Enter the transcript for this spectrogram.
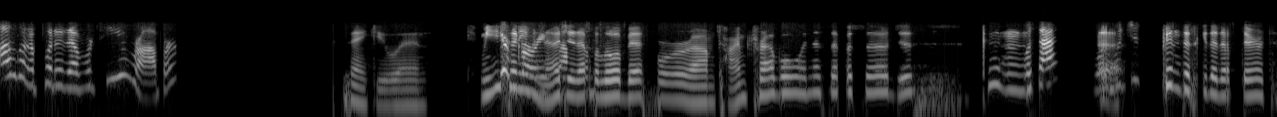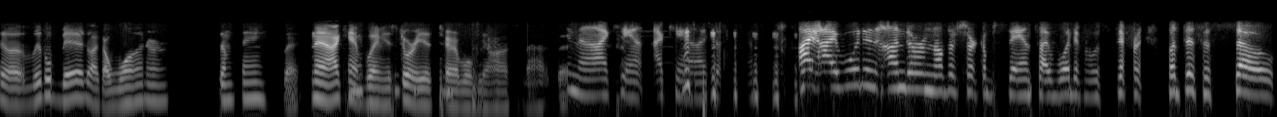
I'm going to put it over to you, Robert. Thank you, Lynn. I mean, you You're couldn't even nudge it up a little bit for um time travel in this episode. Just couldn't. What's that? What uh, would you? couldn't just get it up there to a little bit, like a one or something. But no, I can't blame you. The story is terrible, to be honest about it. But No, I can't. I can't. I just can't. I I wouldn't under another circumstance. I would if it was different. But this is so.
